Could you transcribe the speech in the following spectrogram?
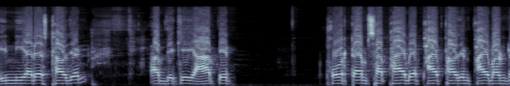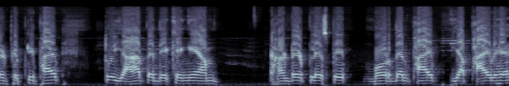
इन नियरेस्ट थाउज़ेंड अब देखिए यहाँ पे फोर टाइम्स है फाइव है five thousand five hundred fifty five तो यहाँ पे देखेंगे हम हंड्रेड प्लेस पे मोर देन फाइव या फाइव है।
